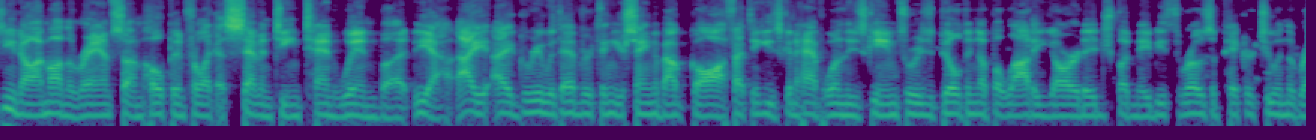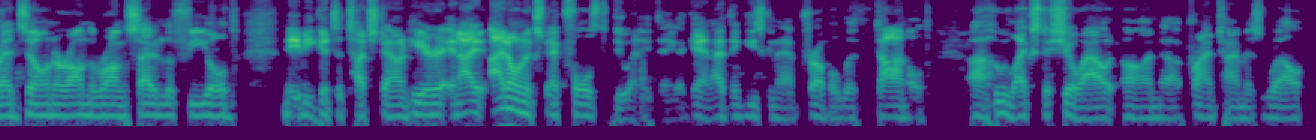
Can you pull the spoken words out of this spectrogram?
you know, I'm on the Rams, so I'm hoping for like a 17-10 win. But yeah, I, I agree with everything you're saying about Goff. I think he's going to have one of these games where he's building up a lot of yardage, but maybe throws a pick or two in the red zone or on the wrong side of the field. Maybe gets a touchdown here. And I, I don't expect Foles to do anything. Again, I think he's going to have trouble with Donald uh, who likes to show out on uh, prime time as well.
